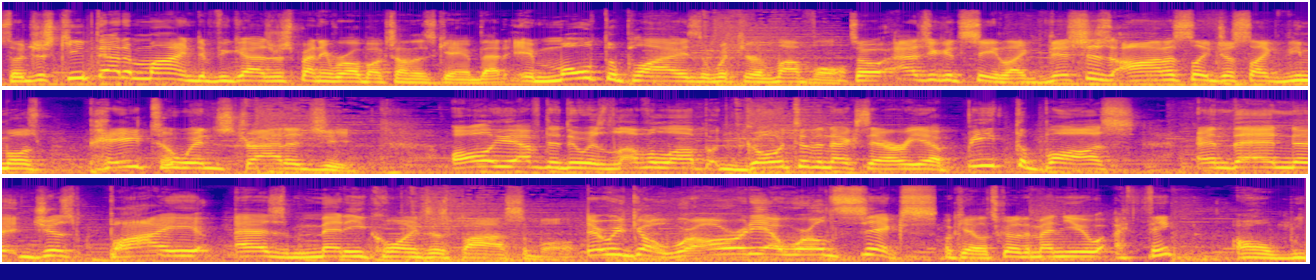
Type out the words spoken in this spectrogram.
So just keep that in mind if you guys are spending Robux on this game, that it multiplies with your level. So as you can see, like this is honestly just like the most pay to win strategy. All you have to do is level up, go to the next area, beat the boss, and then just buy as many coins as possible. There we go. We're already at World 6. Okay, let's go to the menu. I think... Oh, we,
